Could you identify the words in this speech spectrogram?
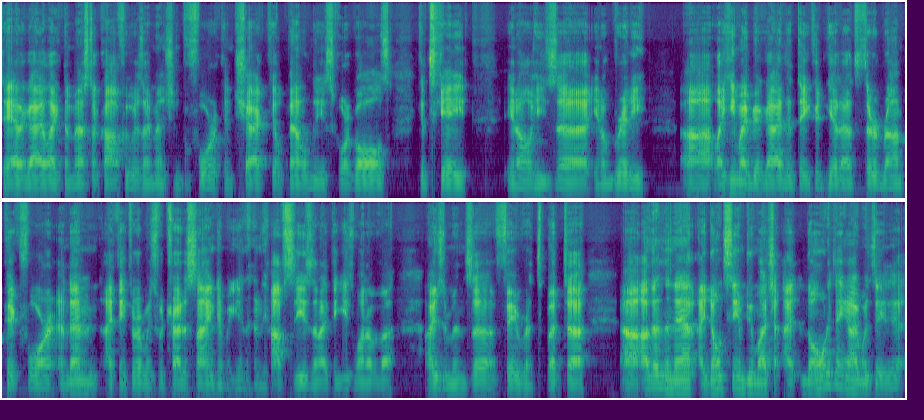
to add a guy like Namestnikov, who, as I mentioned before, can check, kill penalties, score goals, can skate. You know, he's uh, you know gritty. Uh, like he might be a guy that they could get a third round pick for. And then I think the Red Wings would try to sign him again in the offseason. I think he's one of uh, Yzerman's uh, favorites. But uh, uh, other than that, I don't see him do much. I, the only thing I would say that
